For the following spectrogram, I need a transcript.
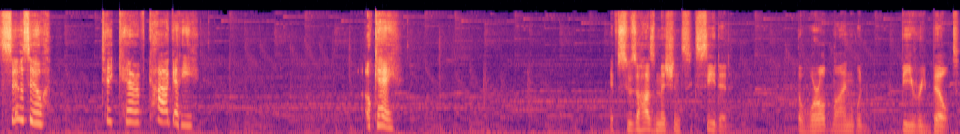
Suzu, take care of Kagari. Okay. If Suzuha's mission succeeded, the world line would be rebuilt,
